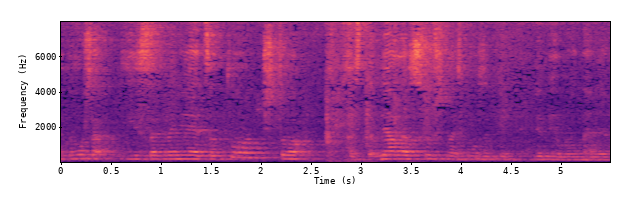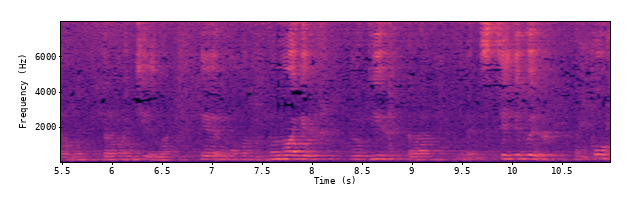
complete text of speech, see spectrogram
потому что и сохраняется то, что составляло сущность музыки любимой нами романтизма и многих других э, стилевых эпох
